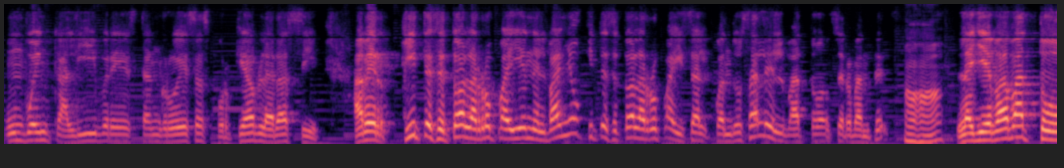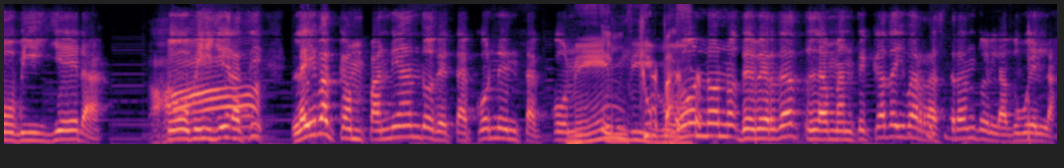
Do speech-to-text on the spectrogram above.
un buen calibre, están gruesas? ¿Por qué hablará así? A ver, quítese toda la ropa ahí en el baño, quítese toda la ropa y sal. Cuando sale el vato Cervantes, Ajá. la llevaba tobillera. Tobillera, sí. La iba campaneando de tacón en tacón. Mendigo. No, no, no, de verdad, la mantecada iba arrastrando en la duela.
